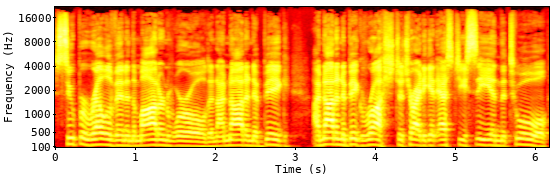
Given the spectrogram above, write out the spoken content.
super relevant in the modern world and I'm not in a big I'm not in a big rush to try to get SGC in the tool.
